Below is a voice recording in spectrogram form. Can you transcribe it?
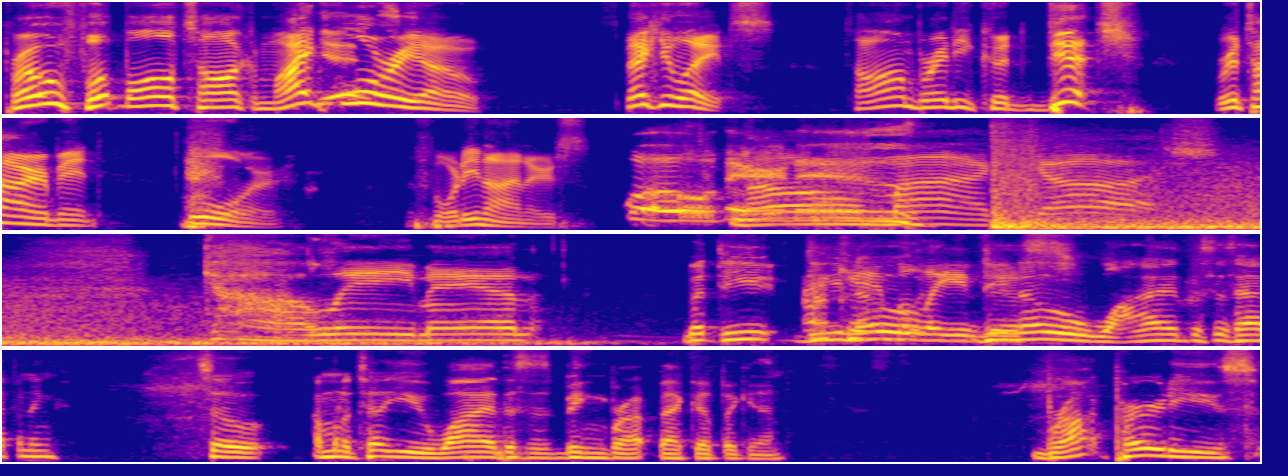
Pro Football Talk Mike Yes. Florio speculates Tom Brady could ditch retirement for the 49ers. Whoa, oh my gosh, golly, man! But do you do I you can't know believe do you know why this is happening? So I'm going to tell you why this is being brought back up again. Brock Purdy's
